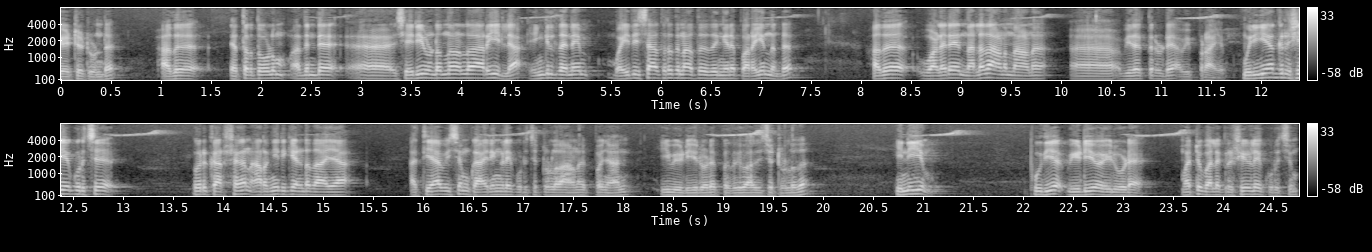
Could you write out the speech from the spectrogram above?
കേട്ടിട്ടുണ്ട്. അത് എത്രത്തോളം അതിന്റെ ശരിയുണ്ടെന്നുള്ളത് അറിയില്ല. എങ്കിൽ തന്നെയും വൈദ്യശാസ്ത്രത്തിനകത്ത് ഇതിങ്ങനെ പറയുന്നുണ്ട്. അത് വളരെ നല്ലതാണെന്നാണ് വിദഗ്ധരുടെ അഭിപ്രായം. മുരിങ്ങ കൃഷിയെക്കുറിച്ച് ഒരു കർഷകൻ അറിഞ്ഞിരിക്കേണ്ടതായ അത്യാവശ്യം കാര്യങ്ങളെക്കുറിച്ചിട്ടുള്ളതാണ് ഇപ്പോൾ ഞാൻ ഈ വീഡിയോയിലൂടെ പ്രതിപാദിച്ചിട്ടുള്ളത്. ഇനിയും പുതിയ വീഡിയോയിലൂടെ മറ്റു പല കൃഷികളെക്കുറിച്ചും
